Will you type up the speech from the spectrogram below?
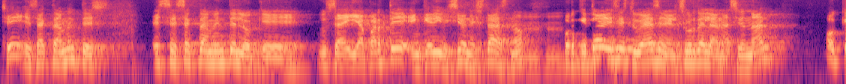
Sí, exactamente. Es, es exactamente lo que. O sea, y aparte, ¿en qué división estás, no? Porque todavía si estuvieras en el sur de la Nacional, ok,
